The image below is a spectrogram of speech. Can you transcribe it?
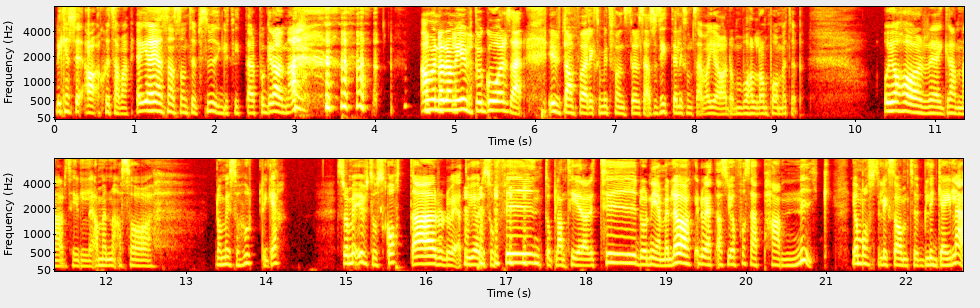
Det kanske... Ja, skitsamma. Jag, jag är en sån som typ smygtittar på grannar. ja, men när de är ute och går så här utanför liksom mitt fönster så, här, så tittar jag liksom så här, vad gör de? Vad håller de på med typ? Och jag har eh, grannar till, ja men alltså, de är så hurtiga. Så de är ute och skottar och du vet, och gör det så fint och planterar i tid och ner med lök. Du vet, alltså jag får så här panik. Jag måste liksom typ ligga i lä.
